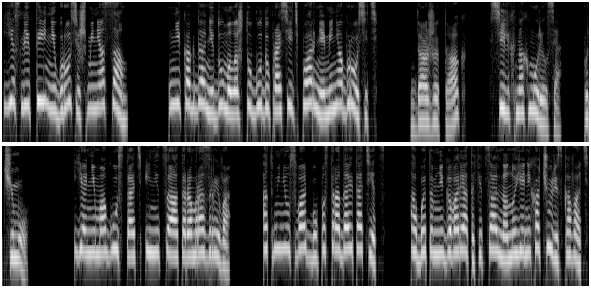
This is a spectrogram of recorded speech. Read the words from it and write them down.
если ты не бросишь меня сам. Никогда не думала, что буду просить парня меня бросить. Даже так? Сильх нахмурился. Почему? Я не могу стать инициатором разрыва. Отменю свадьбу, пострадает отец. Об этом не говорят официально, но я не хочу рисковать.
